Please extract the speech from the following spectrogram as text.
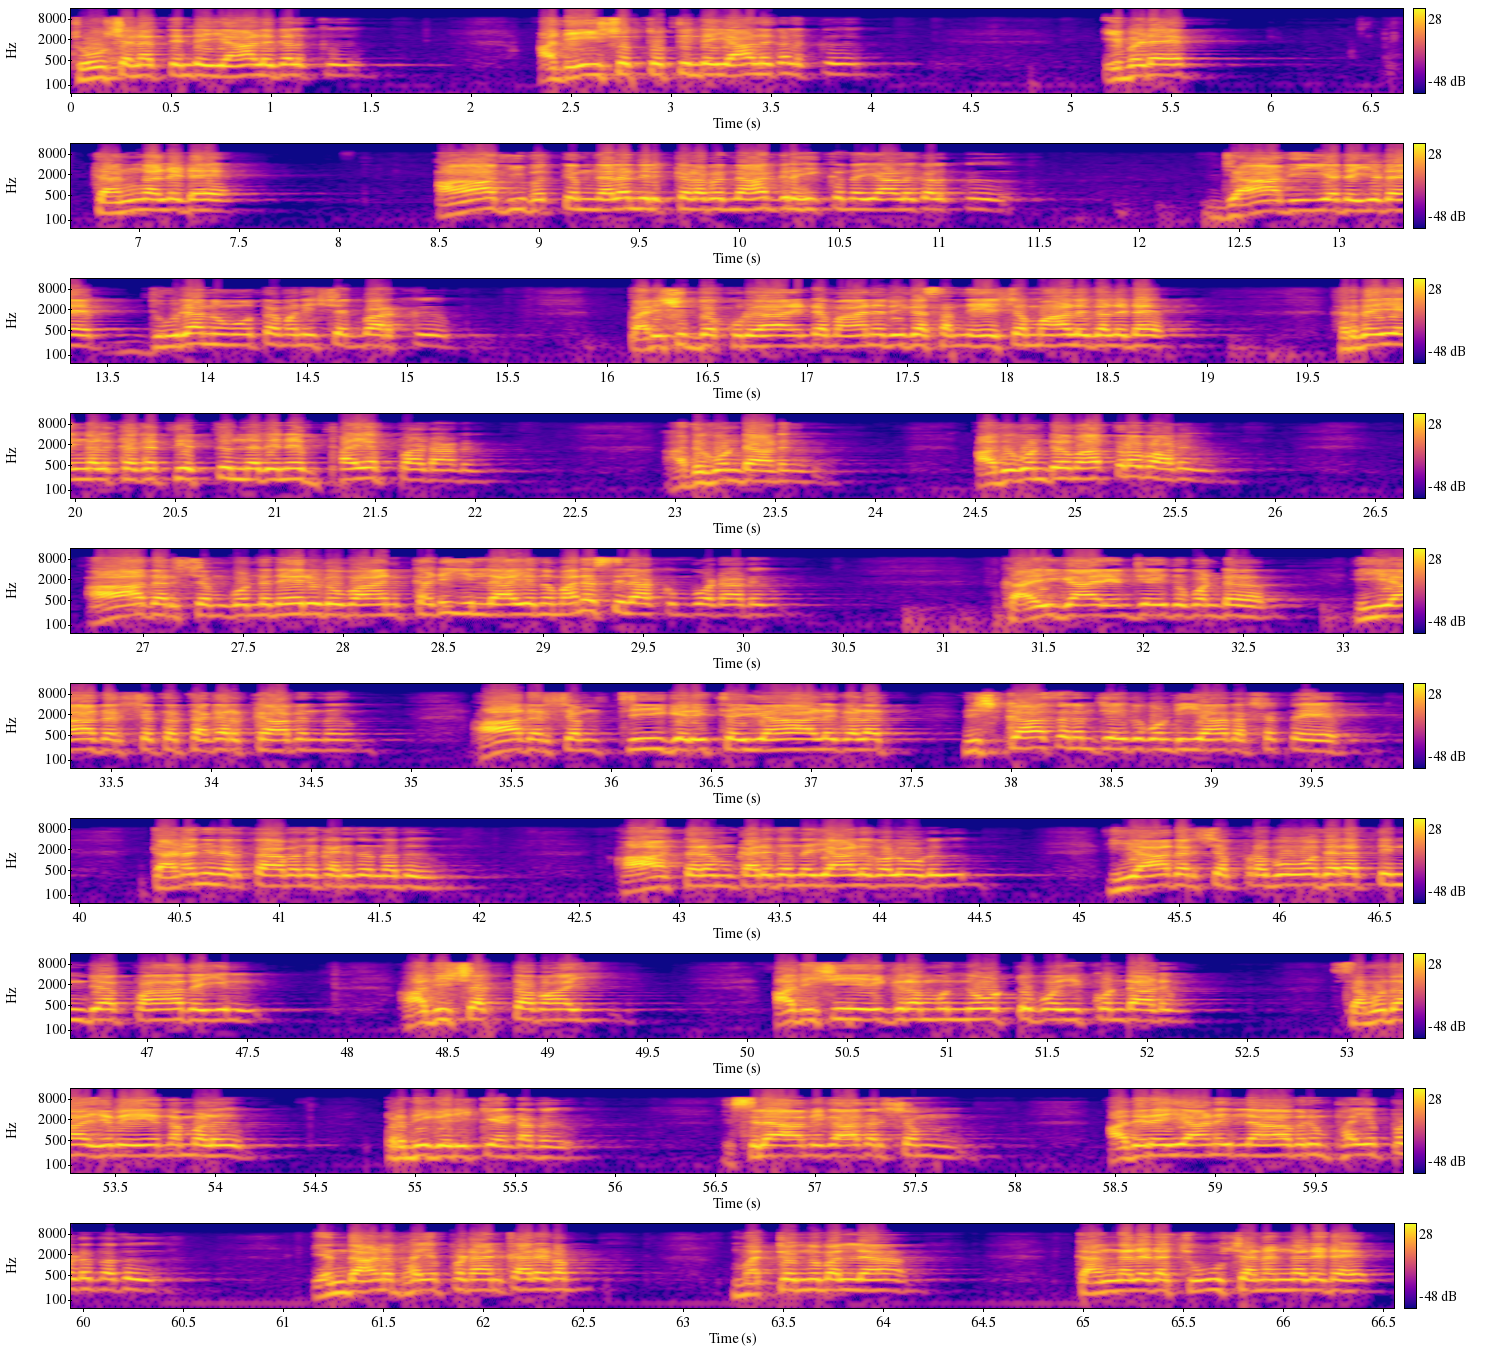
ചൂഷണത്തിന്റെ ആളുകൾക്ക് അതീശത്വത്തിന്റെ ആളുകൾക്ക് ഇവിടെ തങ്ങളുടെ ആധിപത്യം നിലനിൽക്കണമെന്ന് ആഗ്രഹിക്കുന്ന ആളുകൾക്ക് ജാതീയതയുടെ ദുരനുമൂത്ത മനുഷ്യന്മാർക്ക് പരിശുദ്ധ ഖുർആാനിന്റെ മാനവിക സന്ദേശം ആളുകളുടെ ഹൃദയങ്ങൾക്കകത്തെത്തുന്നതിന് ഭയപ്പാടാണ്. അതുകൊണ്ടാണ് അതുകൊണ്ട് മാത്രമാണ് ആദർശം കൊണ്ട് നേരിടുവാൻ കഴിയില്ല എന്ന് മനസ്സിലാക്കുമ്പോഴാണ് കൈകാര്യം ചെയ്തുകൊണ്ട് ഈ ആദർശത്തെ തകർക്കാമെന്ന് ആദർശം സ്വീകരിച്ച ഈ ആളുകളെ നിഷ്കാസനം ചെയ്തുകൊണ്ട് ഈ ആദർശത്തെ തടഞ്ഞു നിർത്താമെന്ന് കരുതുന്നത് ആത്തരം കരുതുന്ന ആളുകളോട് ഈ ആദർശ പ്രബോധനത്തിന്റെ പാതയിൽ അതിശക്തമായി അതിശീഘ്രം മുന്നോട്ട് കൊണ്ടാടും സമുദായമേ നമ്മൾ പ്രതികരിക്കേണ്ടത്. ഇസ്ലാമിക ആദർശം അതിനെയാണ് എല്ലാവരും ഭയപ്പെടുന്നത്. എന്താണ് ഭയപ്പെടാൻ കാരണം? മറ്റൊന്നുമല്ല തങ്ങളുടെ ചൂഷണങ്ങളുടെ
